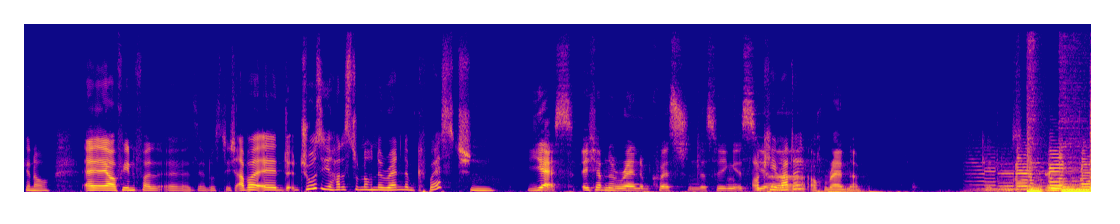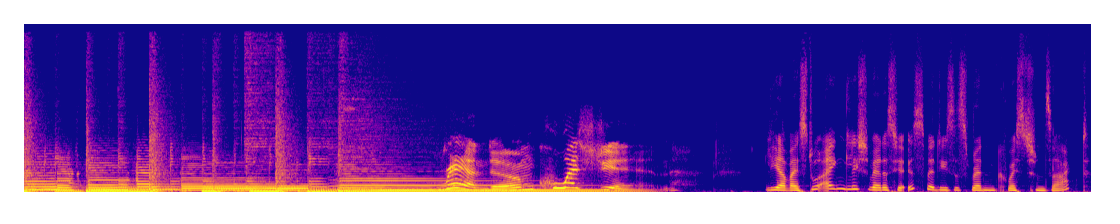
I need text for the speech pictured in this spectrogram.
genau. Äh, ja, auf jeden Fall äh, sehr lustig. Aber äh, Josie, hattest du noch eine random question? Yes, ich habe eine random question, deswegen ist sie Okay, äh, auch random. Geht los. Random question. Lia, weißt du eigentlich, wer das hier ist, wer dieses random question sagt?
